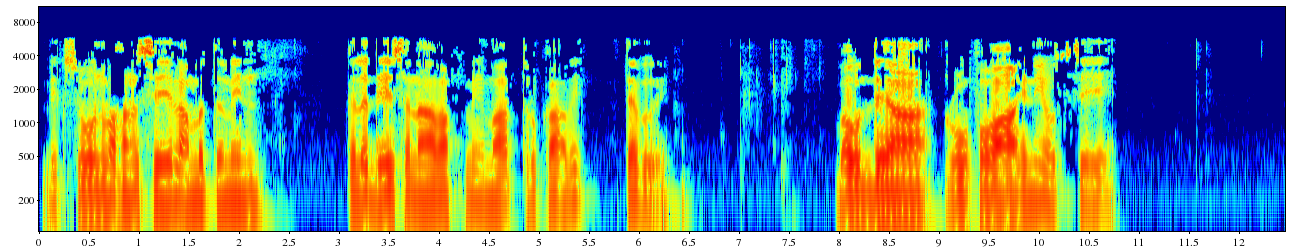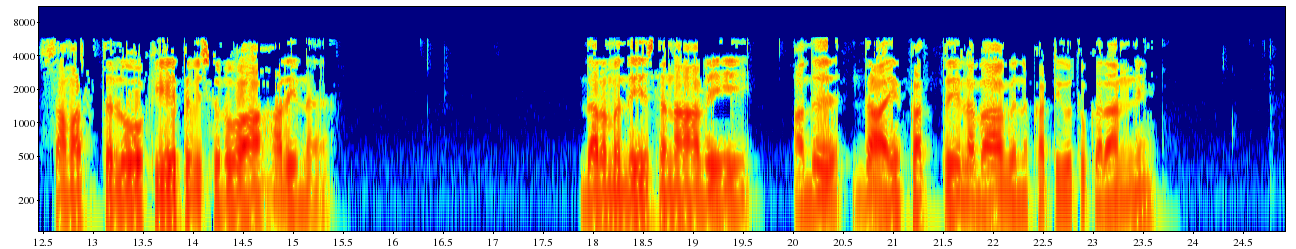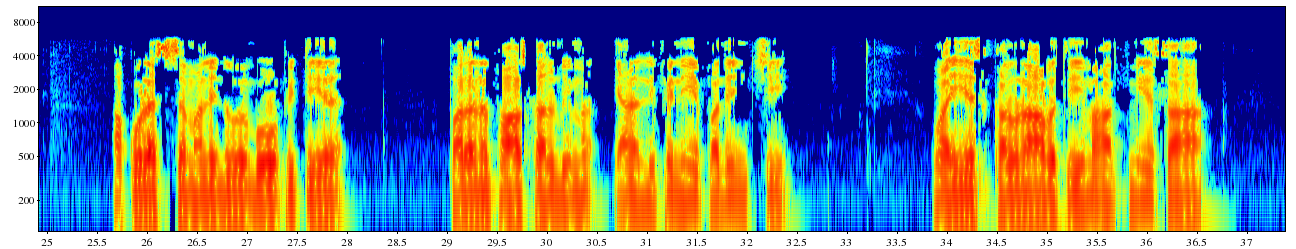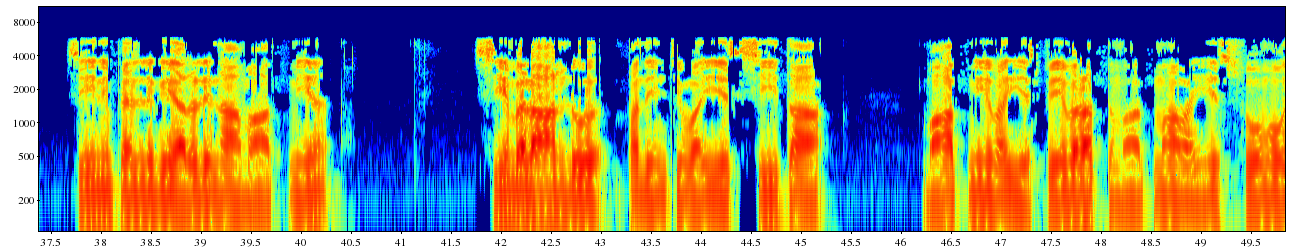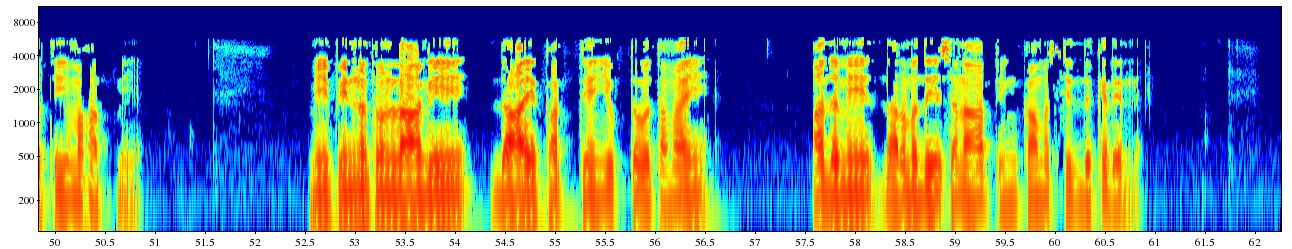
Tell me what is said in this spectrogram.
භික්ෂූන් වහන්සේ ළඹතමින් කළ දේශනාවක් මේ මාතෘකාවේ තැබුවේ. බෞද්ධයා රූපවාහිනිය ඔස්සේ සමස්ත ලෝකයට විසුරුවා හරින ධර්ම දේශනාවේ අද දායකත්වයේ ලබාගෙන කටයුතු කරන්නේ අකුරැස්ස මලිදුව බෝපිටිය පරණ පාසල් බිම යන ලිපිනේ පදිංචි වයිඑස් කරුණාවතී මහත්මිය සහ සීනිපැල්ලගේ අරලිනා මහත්මිය සියඹලාණ්ඩුව පදිංචි වයිඑස් සීතා මහත්මිය වයිඑස් පේවරත්න මහත්මයා වයිඑස් සෝමවතී මහත්මිය. මේ පින්නතුන්ලාගේ දායකත්වයෙන් යුක්තව තමයි අද මේ ධර්ම දේශනා පින්කම සිද්ධ කෙරෙන්නේ.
